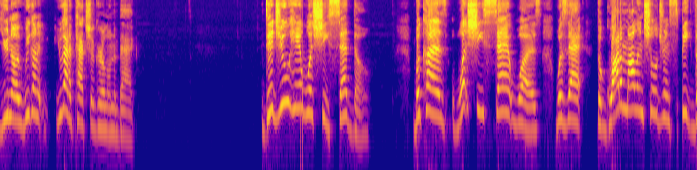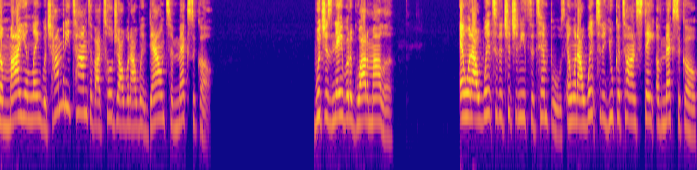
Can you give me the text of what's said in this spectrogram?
You know, we gonna you gotta pat your girl on the back. Did you hear what she said though? Because what she said was was that the Guatemalan children speak the Mayan language. How many times have I told y'all when I went down to Mexico, which is neighbor to Guatemala? And when I went to the Chichen Itza temples and when I went to the Yucatan state of Mexico,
